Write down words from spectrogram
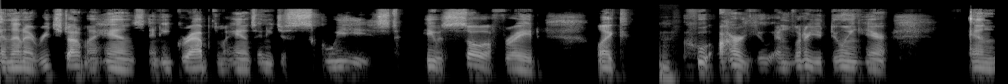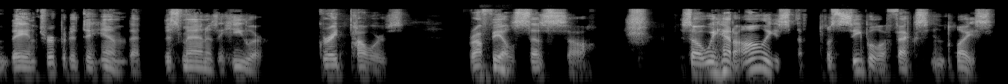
And then I reached out my hands and he grabbed my hands and he just squeezed. He was so afraid. Like, mm. who are you and what are you doing here? And they interpreted to him that this man is a healer, great powers. Hmm. Raphael says so. So we had all these placebo effects in place.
